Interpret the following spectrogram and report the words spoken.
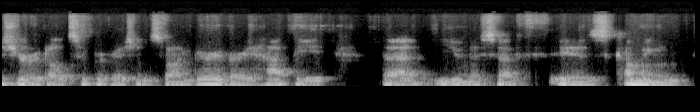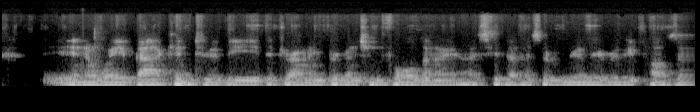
assure adult supervision. So I'm very, very happy that UNICEF is coming in a way back into the, the drowning prevention fold. And I, I see that as a really, really positive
